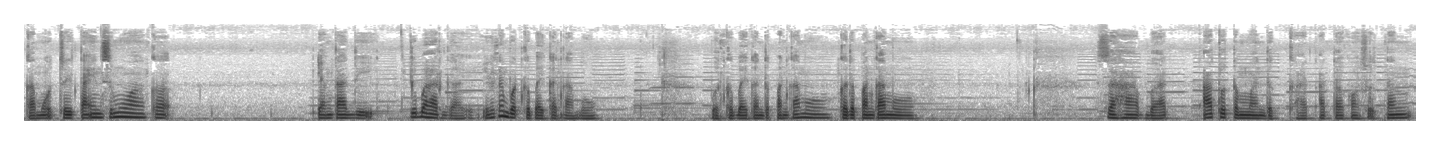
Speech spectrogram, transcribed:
kamu ceritain semua ke yang tadi. Coba hargai. Ini kan buat kebaikan kamu. Buat kebaikan depan kamu ke depan kamu sahabat atau teman dekat atau konsultan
